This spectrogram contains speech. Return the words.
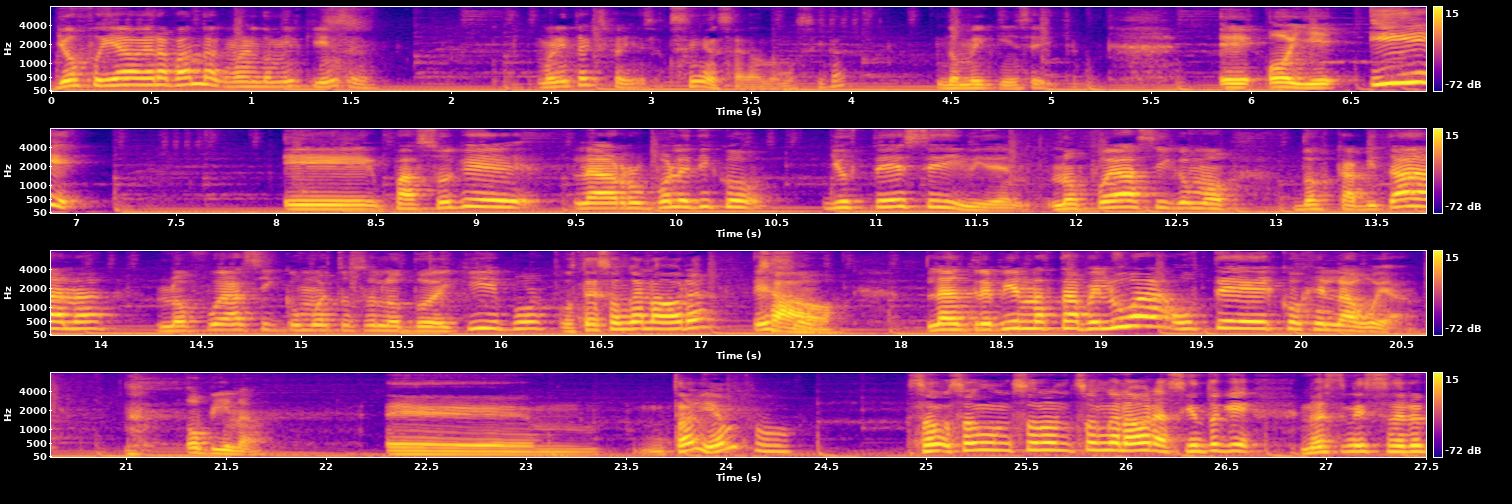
Yo fui a ver a Panda como en el 2015. Bonita experiencia. ¿Siguen sacando música? 2015 dije. Eh, oye, y eh, pasó que la RuPaul les dijo, y ustedes se dividen. No fue así como dos capitanas, no fue así como estos son los dos equipos. ¿Ustedes son ganadoras? Eso. Chao. La entrepierna está pelúa, ustedes cogen la wea. Opina. Eh, está bien, po. Son, son, son, son ganadoras. Siento que no es necesario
